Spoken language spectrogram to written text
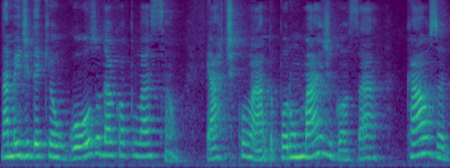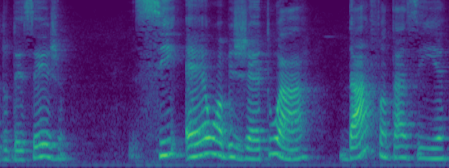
na medida que o gozo da copulação é articulado por um mais de gozar, causa do desejo se é o objeto A da fantasia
